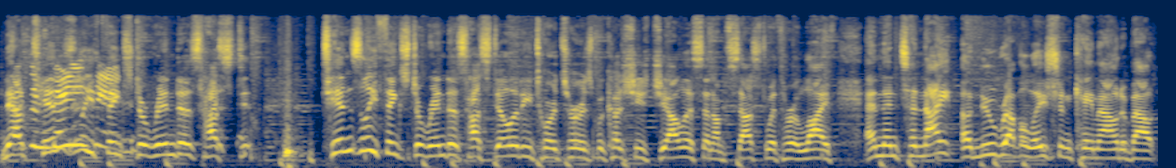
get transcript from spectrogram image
now That's Tinsley amazing. thinks Dorinda's hosti- Tinsley thinks Dorinda's hostility towards her is because she's jealous and obsessed with her life. And then tonight, a new revelation came out about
